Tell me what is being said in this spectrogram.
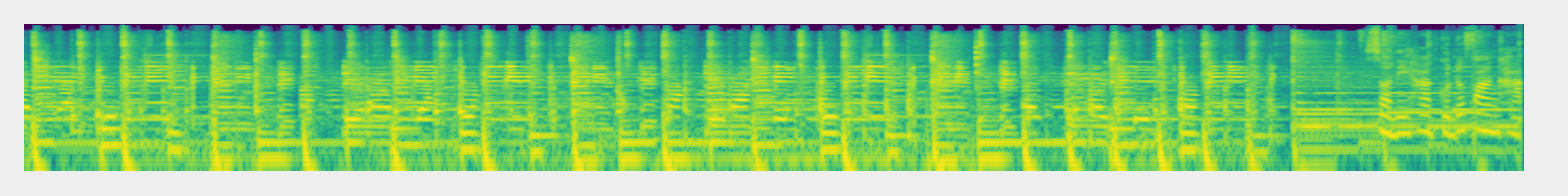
สวัสดีค่ะ คุณผู้ฟังคะ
